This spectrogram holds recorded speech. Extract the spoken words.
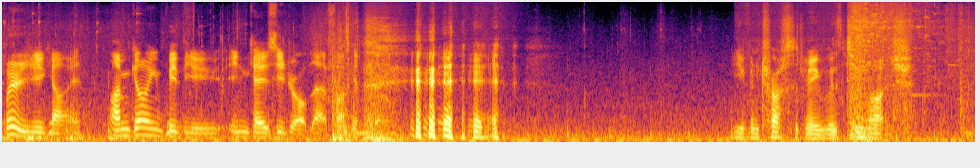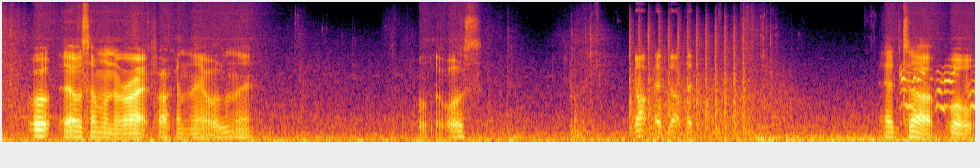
Where are you going? I'm going with you in case you drop that fucking thing. You've entrusted me with too much. Oh, that was someone on the right fucking there, wasn't there? Oh, there was. Up, heads up, heads Heads up. Well,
